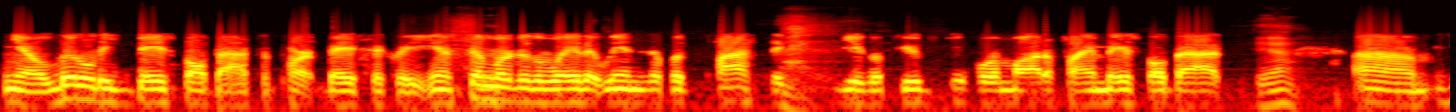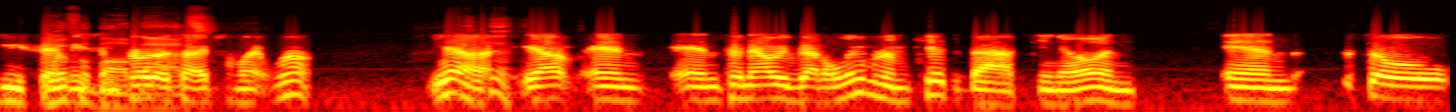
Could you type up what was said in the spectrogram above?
you know, little league baseball bats apart, basically. You know, similar to the way that we ended up with plastic bugle tubes. People were modifying baseball bats. Yeah. Um, he sent Wiffle me some prototypes. Bats. I'm like, well, yeah, yeah, and and so now we've got aluminum kids bats, you know, and and so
